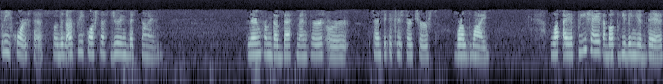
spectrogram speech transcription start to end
free courses. So these are free courses during this time. Learn from the best mentors or scientific researchers worldwide. What I appreciate about giving you this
